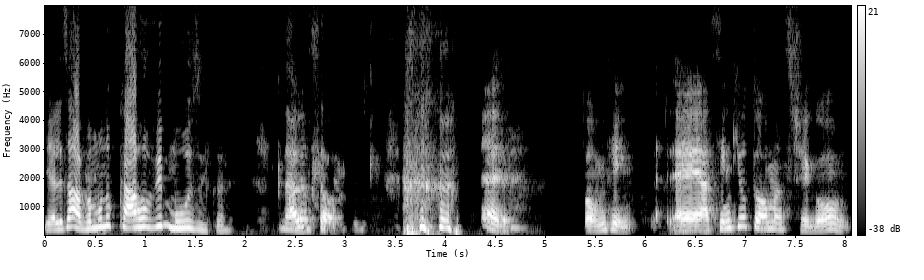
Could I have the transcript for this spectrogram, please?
E eles, ah, vamos no carro ouvir música. Não, Olha só. é. Bom, enfim. É, assim que o Thomas chegou,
